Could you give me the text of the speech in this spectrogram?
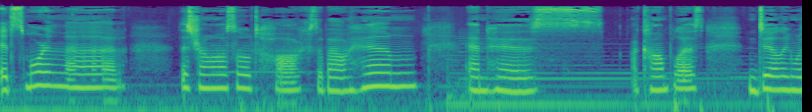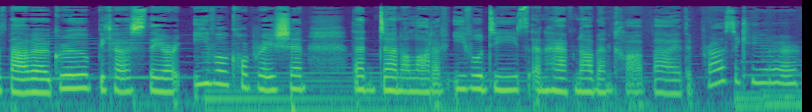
it's more than that. This drama also talks about him and his accomplice dealing with Babel Group because they are evil corporation that done a lot of evil deeds and have not been caught by the prosecutor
